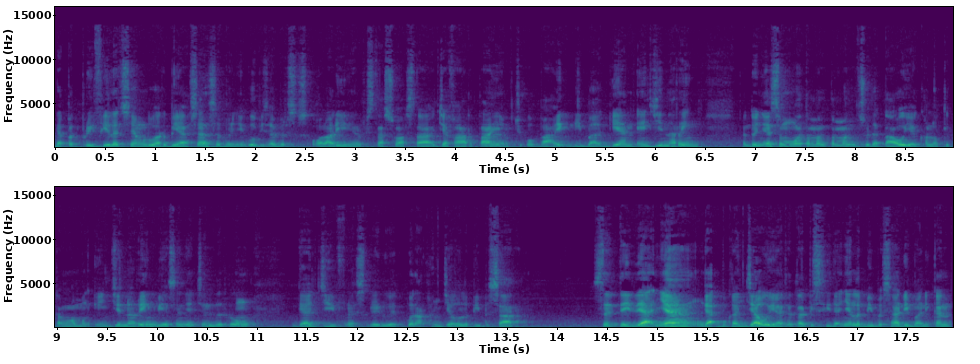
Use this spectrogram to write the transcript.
dapat privilege yang luar biasa. Sebenarnya gue bisa bersekolah di Universitas Swasta Jakarta yang cukup baik di bagian engineering. Tentunya semua teman-teman sudah tahu ya kalau kita ngomong engineering biasanya cenderung gaji fresh graduate pun akan jauh lebih besar. Setidaknya nggak bukan jauh ya tetapi setidaknya lebih besar dibandingkan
